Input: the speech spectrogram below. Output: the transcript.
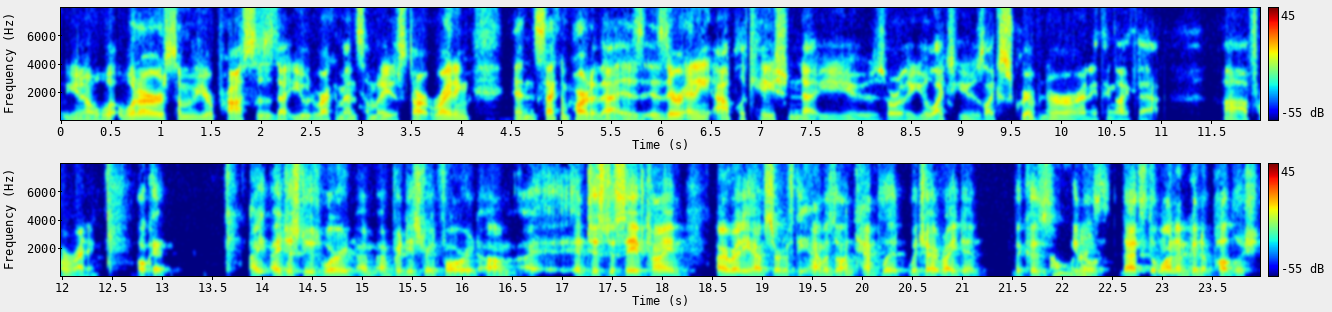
you know, what what are some of your processes that you would recommend somebody to start writing? And second part of that is, is there any application that you use or that you like to use, like Scrivener or anything like that, uh, for writing? Okay. I, I just use Word. I'm, I'm pretty straightforward. Um, I, and just to save time, I already have sort of the Amazon template, which I write in because, Oh, you know, that's the one I'm going to publish.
